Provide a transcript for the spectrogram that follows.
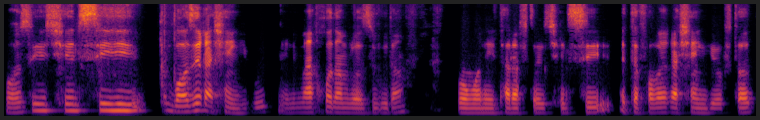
بازی چلسی بازی قشنگی بود. یعنی من خودم راضی بودم. به عنوان طرفدار چلسی اتفاق قشنگی افتاد.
